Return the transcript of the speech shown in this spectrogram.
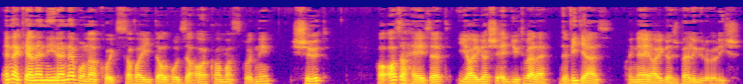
Ennek ellenére ne vonakodj szavaiddal hozzá alkalmazkodni, sőt, ha az a helyzet, jajgas együtt vele, de vigyázz, hogy ne jajgas belülről is.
